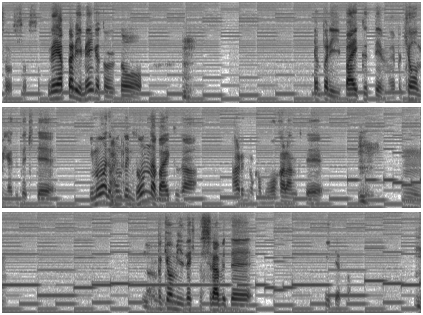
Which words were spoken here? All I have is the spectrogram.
そうそうそう。で、やっぱり免許取ると、うんやっぱりバイクっていうのはやっぱ興味が出てきて、今まで本当にどんなバイクがあるのかもわからんくて、うん。うん。なるほど。興味出てきて調べてみてと。うん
